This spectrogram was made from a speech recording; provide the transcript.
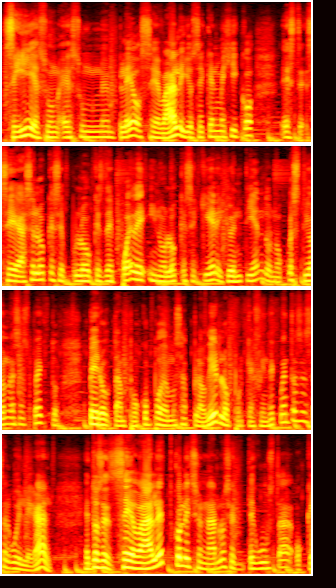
Sí, es un, es un empleo, se vale. Yo sé que en México este, se hace lo que se, lo que se puede y no lo que se quiere. Yo entiendo, no cuestiono ese aspecto, pero tampoco podemos aplaudirlo porque a fin de cuentas es algo ilegal. Entonces, se vale coleccionarlo si a ti te gusta, ok,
